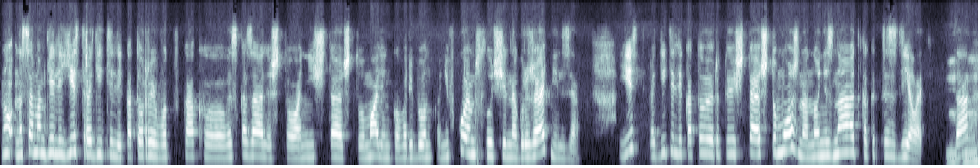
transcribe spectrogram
ну, на самом деле есть родители, которые, вот как э, вы сказали, что они считают, что маленького ребенка ни в коем случае нагружать нельзя. Есть родители, которые считают, что можно, но не знают, как это сделать. Угу. Да?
